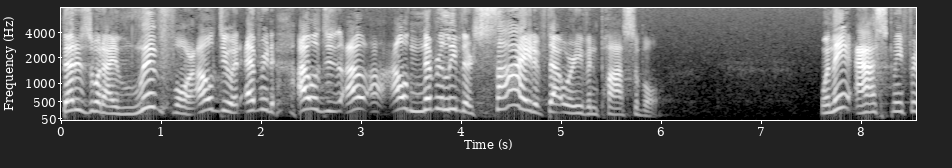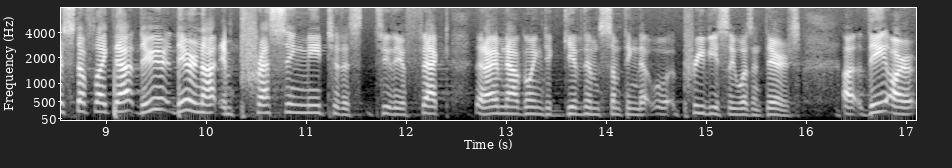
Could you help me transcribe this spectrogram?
That is what I live for. I'll do it every day. I will just, I'll, I'll never leave their side if that were even possible. When they ask me for stuff like that, they're, they're not impressing me to the, to the effect that I'm now going to give them something that previously wasn't theirs. Uh, they, are,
